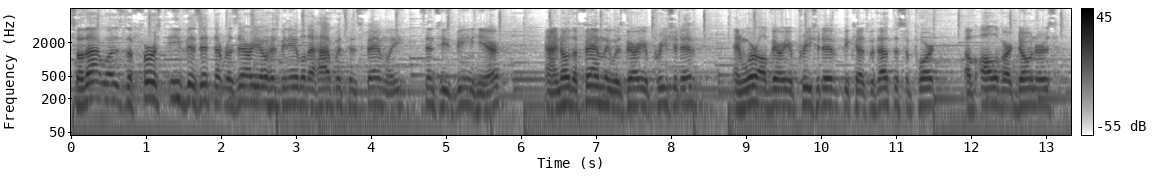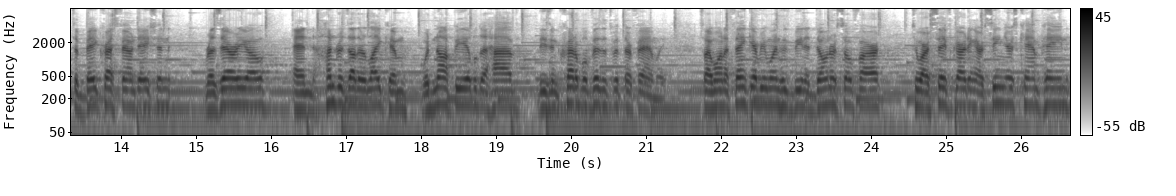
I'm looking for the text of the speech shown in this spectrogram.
So that was the first e-visit that Rosario has been able to have with his family since he's been here. And I know the family was very appreciative and we're all very appreciative because without the support of all of our donors to Baycrest Foundation, Rosario and hundreds other like him would not be able to have these incredible visits with their family. So I wanna thank everyone who's been a donor so far to our Safeguarding Our Seniors campaign.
